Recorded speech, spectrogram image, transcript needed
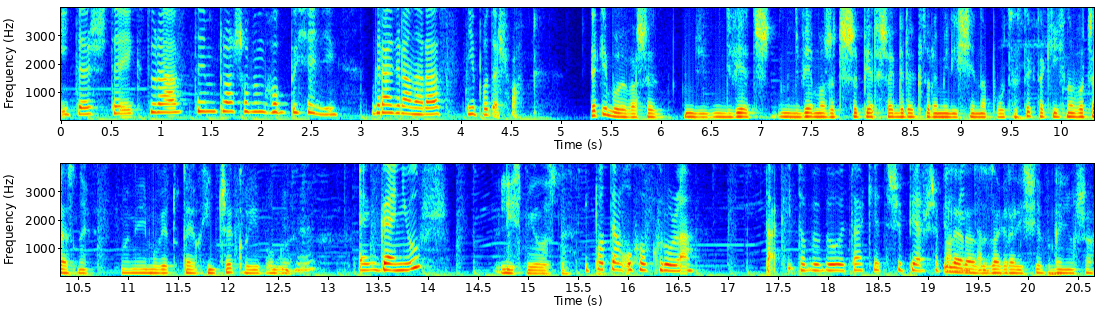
i też tej, która w tym planszowym hobby siedzi. Gra, gra na raz nie podeszła. Jakie były wasze dwie, dwie, może trzy pierwsze gry, które mieliście na półce z tych takich nowoczesnych? No nie mówię tutaj o Chińczyku i w ogóle. Mhm. Geniusz. List miłosny. I potem Ucho Króla. Tak, i to by były takie trzy pierwsze, Ile pamiętam. razy zagraliście w Geniusza?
